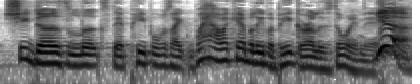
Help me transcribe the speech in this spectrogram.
she does looks that people was like, "Wow, I can't believe a big girl is doing that." Yeah,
